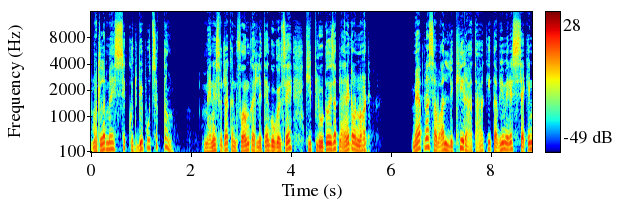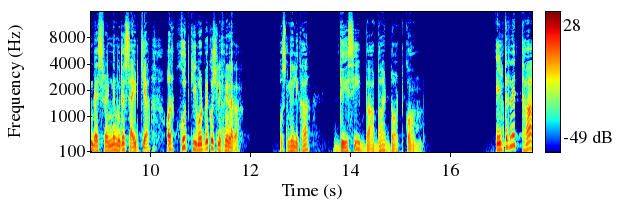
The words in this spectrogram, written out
मतलब मैं इससे कुछ भी पूछ सकता हूँ। मैंने सोचा कंफर्म कर लेते हैं गूगल से कि प्लूटो इज़ अ प्लैनेट और नॉट मैं अपना सवाल लिख ही रहा था कि तभी मेरे सेकंड बेस्ट फ्रेंड ने मुझे साइड किया और खुद कीबोर्ड पे कुछ लिखने लगा। उसने लिखा देसी बाबा डॉट कॉम इंटरनेट था,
